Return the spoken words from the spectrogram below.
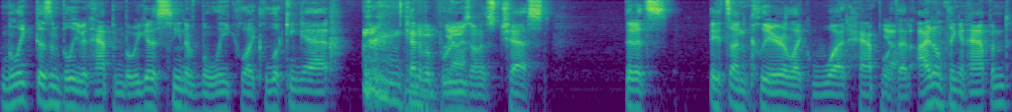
malik doesn't believe it happened but we get a scene of malik like looking at kind of a Mm, bruise yeah. on his chest that it's it's unclear like what happened with Yeah. that i don't think it happened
